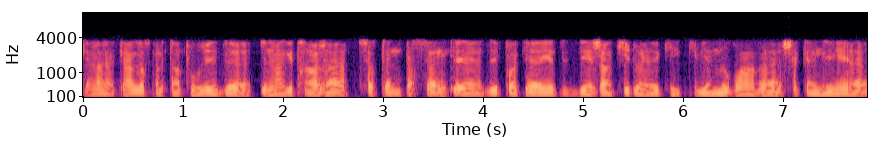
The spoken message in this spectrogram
quand, lorsqu'on est entouré d'une langue étrangère. Certaines personnes, que, des fois, qu'il y a des gens qui, qui viennent me voir euh, chaque année euh,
